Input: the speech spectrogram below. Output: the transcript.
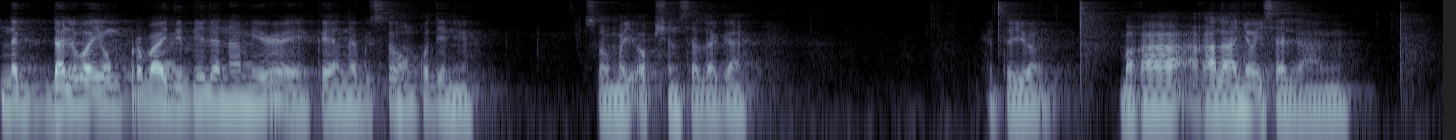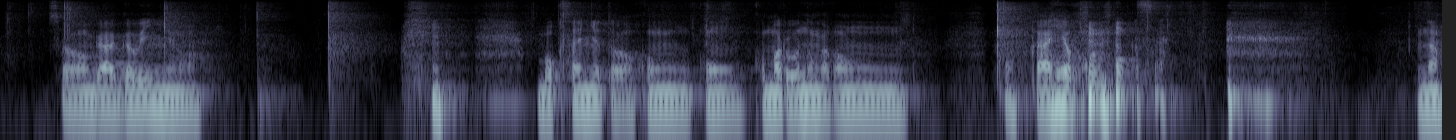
nagdalawa yung provided nila na mirror eh, kaya nagustuhan ko din eh. So may option talaga. Ito yun. Baka akala nyo isa lang. So ang gagawin nyo, buksan nyo to kung, kung, kung marunong akong kung kaya kong buksan. no,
